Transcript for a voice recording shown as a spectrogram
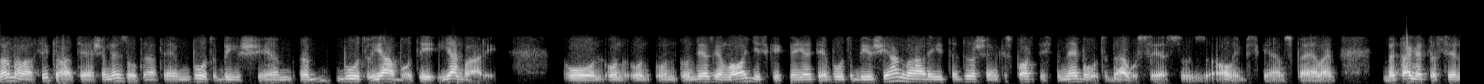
normālā situācijā šiem rezultātiem būtu bijušiem, uh, būtu jābūt janvārī. Un, un, un, un, un diezgan loģiski, ka ja tie būtu bijuši janvārī, tad droši vien, ka sportisti nebūtu devusies uz olimpiskajām spēlēm. Bet tagad tas ir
